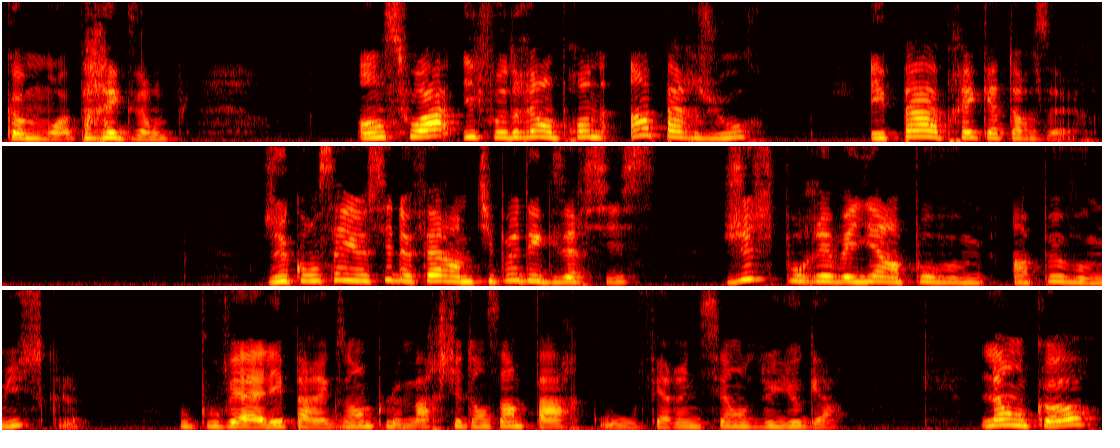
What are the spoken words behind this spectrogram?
comme moi par exemple. En soi, il faudrait en prendre un par jour et pas après 14 heures. Je conseille aussi de faire un petit peu d'exercice, juste pour réveiller un peu, vos, muscles. Vous pouvez aller par exemple marcher dans un parc ou faire une séance de yoga. Là encore,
